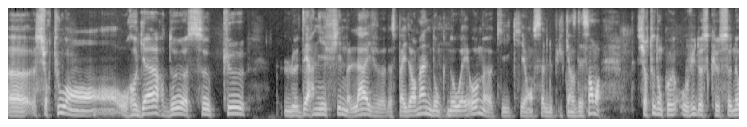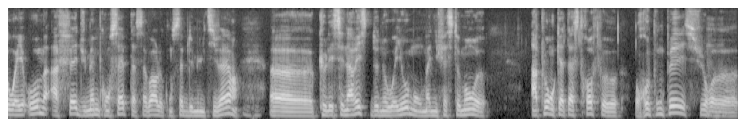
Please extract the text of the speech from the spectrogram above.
euh, surtout en- au regard de ce que le dernier film live de Spider-Man, donc No Way Home, qui, qui est en salle depuis le 15 décembre, surtout donc au, au vu de ce que ce No Way Home a fait du même concept, à savoir le concept de multivers, euh, que les scénaristes de No Way Home ont manifestement euh, un peu en catastrophe euh, repompé sur, euh,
